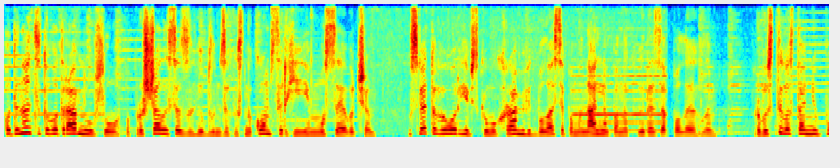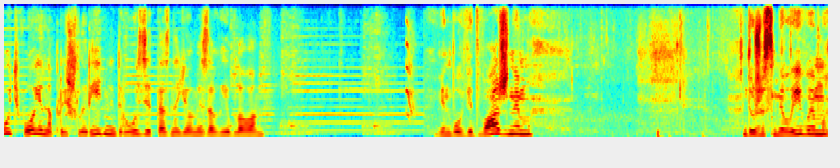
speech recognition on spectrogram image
11 травня у Сумах попрощалися з загиблим захисником Сергієм Мосевичем. У Свято-Георгіївському храмі відбулася поминальна панахида за полеглим. Провести в останню путь воїна прийшли рідні, друзі та знайомі загиблого. Він був відважним, дуже сміливим.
